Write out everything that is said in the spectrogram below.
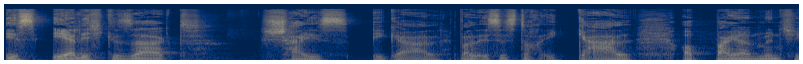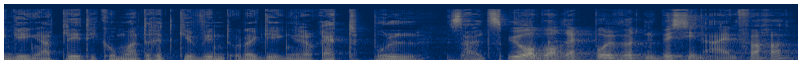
ist ehrlich gesagt scheiß egal, weil es ist doch egal, ob Bayern München gegen Atletico Madrid gewinnt oder gegen Red Bull Salzburg. Ja, aber Red Bull wird ein bisschen einfacher,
